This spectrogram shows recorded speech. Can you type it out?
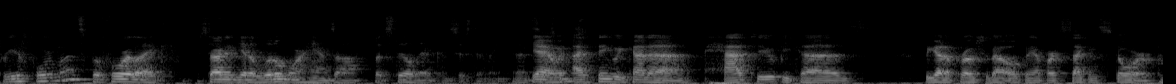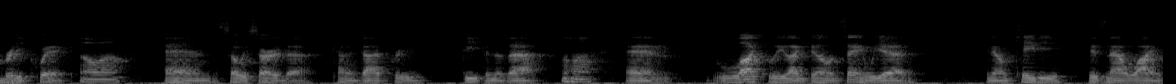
three to four months before like started to get a little more hands off, but still there consistently. Yeah, we- I think we kind of had to because we got approached about opening up our second store pretty quick, Oh wow. and so we started to kind of dive pretty deep into that. Uh huh. And luckily, like Dylan was saying, we had, you know, Katie, his now wife.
